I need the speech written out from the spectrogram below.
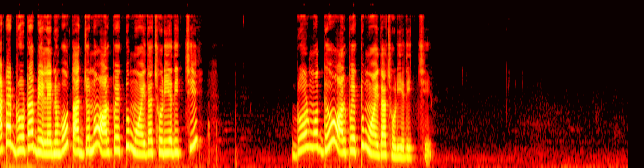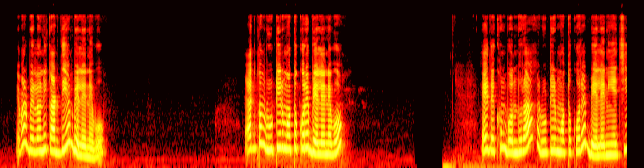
আটার ড্রোটা বেলে নেব, তার জন্য অল্প একটু ময়দা ছড়িয়ে দিচ্ছি। ডোর মধ্যেও অল্প একটু ময়দা ছড়িয়ে দিচ্ছি। এবার বেলনি কাঠ দিয়ে বেলে নেব। একদম রুটির মতো করে বেলে নেব। এই দেখুন বন্ধুরা, রুটির মতো করে বেলে নিয়েছি।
